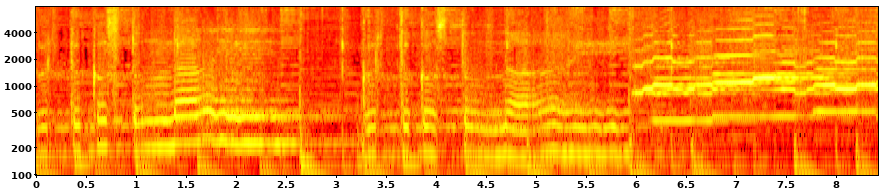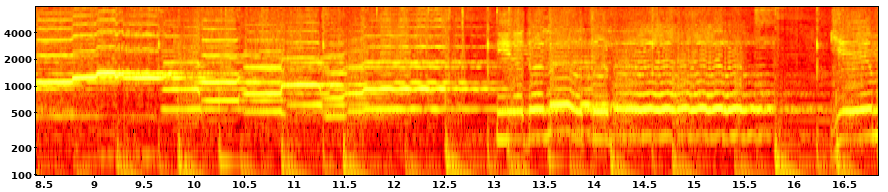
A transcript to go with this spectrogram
గుర్తుకొస్తున్నాయి గుర్తుకొస్తున్నాయి. ఎదలోతులో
